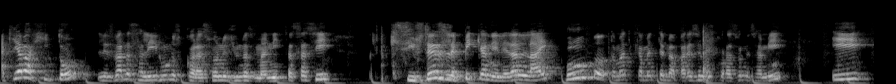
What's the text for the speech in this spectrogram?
aquí abajito les van a salir unos corazones y unas manitas así. Si ustedes le pican y le dan like, ¡boom! Automáticamente me aparecen los corazones a mí y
